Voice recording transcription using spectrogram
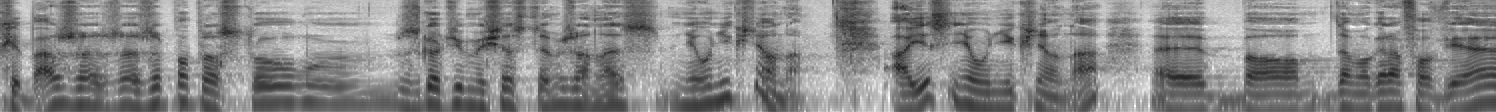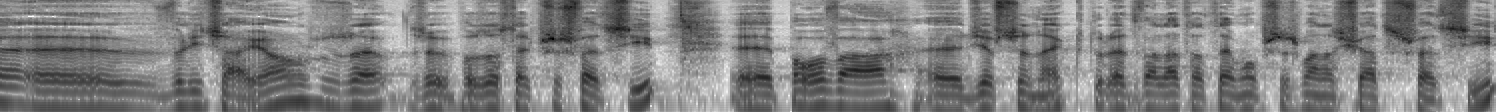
Chyba, że, że, że po prostu zgodzimy się z tym, że ona jest nieunikniona. A jest nieunikniona, e, bo demografowie e, wyliczają, że żeby pozostać przy Szwecji, e, połowa dziewczynek, które dwa lata temu przyszła na świat w Szwecji,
